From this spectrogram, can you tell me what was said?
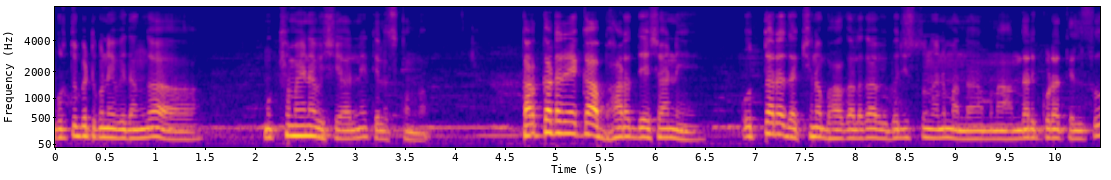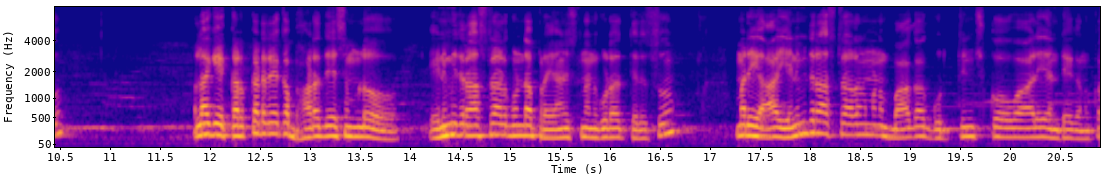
గుర్తుపెట్టుకునే విధంగా ముఖ్యమైన విషయాల్ని తెలుసుకుందాం. కర్కట రేఖ భారతదేశాన్ని ఉత్తర దక్షిణ భాగాలుగా విభజిస్తుందని మన మన అందరికి కూడా తెలుసు. అలాగే కర్కట రేఖ భారతదేశంలో ఎనిమిది రాష్ట్రాల గుండా ప్రయాణిస్తుందని కూడా తెలుసు. మరి ఆ ఎనిమిది రాష్ట్రాలను మనం బాగా గుర్తుంచుకోవాలి అంటే కనుక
